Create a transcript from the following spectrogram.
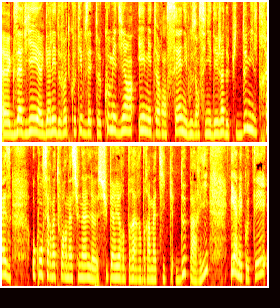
Euh, Xavier Gallet, de votre côté, vous êtes comédien et metteur en scène et vous enseignez déjà depuis 2013 au Conservatoire national supérieur d'art dramatique de Paris. Et à mes côtés,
